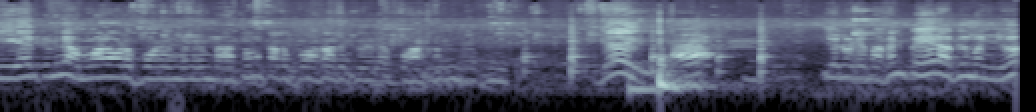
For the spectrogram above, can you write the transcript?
நீ ஏற்கனவே அம்மாவோட போனேன் பார்த்தோம் கடை போகாத போயிடப்பா ஏய் என்னுடைய மகன் பெயர் அபிமன்யு.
